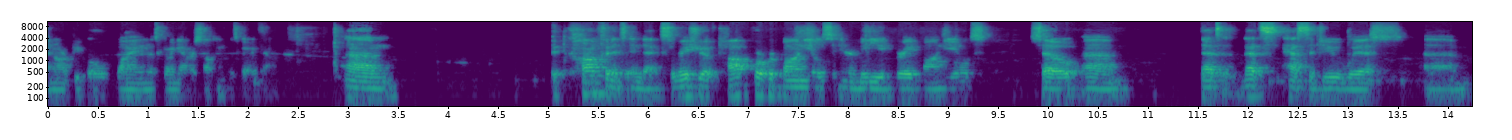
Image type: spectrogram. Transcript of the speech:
And are people buying when it's going down or selling when it's going down? Um, the confidence index, the ratio of top corporate bond yields to intermediate grade bond yields. So um, that's that's has to do with um,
